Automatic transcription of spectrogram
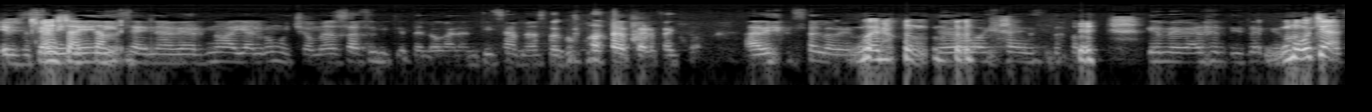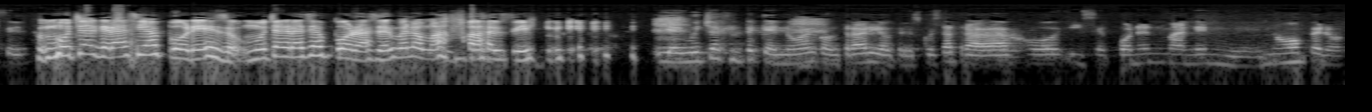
Entonces a mí me dicen, a ver, no, hay algo mucho más fácil y que te lo garantiza más. Fue como, perfecto, adiós a lo demás. Bueno, voy a esto, que me garantiza que Muchas, muchas gracias por eso, muchas gracias por hacérmelo más fácil. Y hay mucha gente que no, al contrario, que les cuesta trabajo y se ponen mal en, no, pero,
